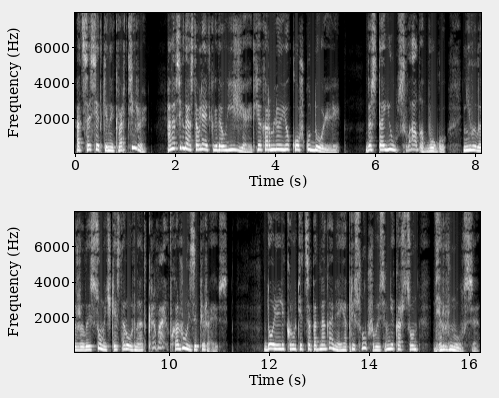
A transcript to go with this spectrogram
от соседкиной квартиры, она всегда оставляет, когда уезжает. Я кормлю ее кошку Долли. Достаю, слава богу, не выложила из сумочки, осторожно открываю, вхожу и запираюсь. Долли крутится под ногами, а я прислушиваюсь, и мне кажется, он вернулся.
